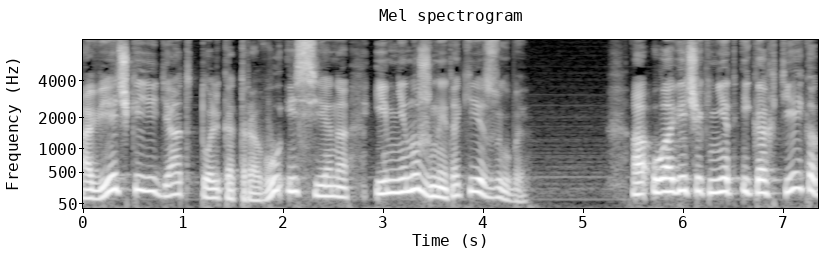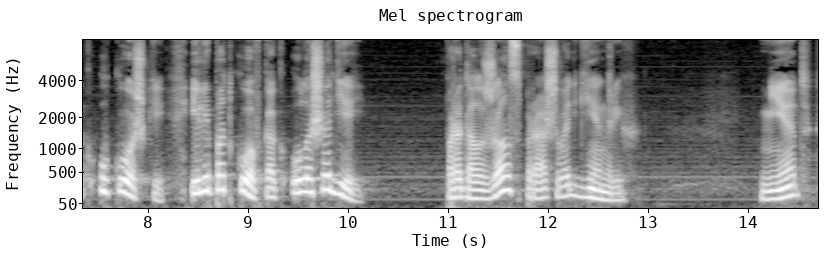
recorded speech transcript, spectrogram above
Овечки едят только траву и сено, им не нужны такие зубы. А у овечек нет и когтей, как у кошки, или подков, как у лошадей? Продолжал спрашивать Генрих. Нет,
